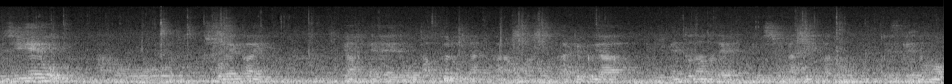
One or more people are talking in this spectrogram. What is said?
藤井栄をあの奨励会や、えー、タップルになってからもあの対局やイベントなどで一緒になっていくかと思うんですけれども、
